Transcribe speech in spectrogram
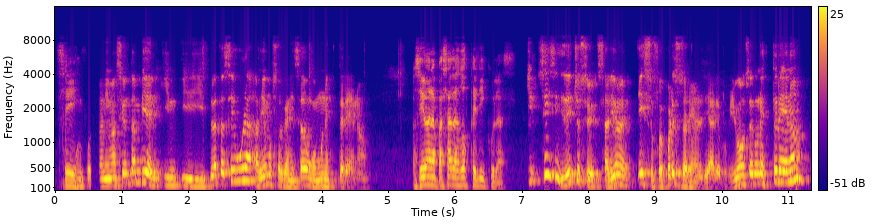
Sí. Un corto de animación también. Y, y Plata Segura habíamos organizado como un estreno. O sea, iban a pasar las dos películas. Y- sí, sí, de hecho se salió, eso fue, por eso salió en el diario, porque íbamos a hacer un estreno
